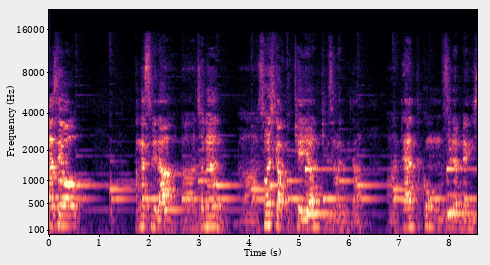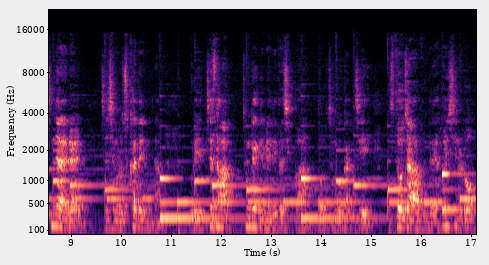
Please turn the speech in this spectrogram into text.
안녕하세요. 반갑습니다. 어, 저는 어, 수원시각 국회의원 김승원입니다. 어, 대한특공무술연맹 신년회를 진심으로 축하드립니다. 우리 최상학 총장님의 리더십과 또 전국 각지 지도자분들의 헌신으로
